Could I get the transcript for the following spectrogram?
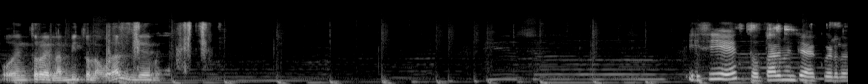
o dentro del ámbito laboral el día de mañana. Y sí, es totalmente de acuerdo.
